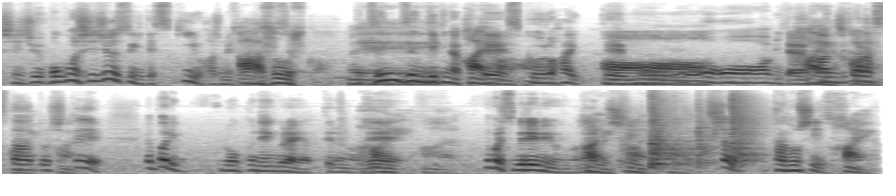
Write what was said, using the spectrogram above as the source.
四十僕も四十過ぎてスキーを始めてたんですよ。ああそうですか、えー全然できなくて、スクール入ってもうおーおーみたいな感じからスタートして、やっぱり6年ぐらいやってるので、はいやっはぱり滑れるようにもいなるし、そしたら楽しいですよね、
